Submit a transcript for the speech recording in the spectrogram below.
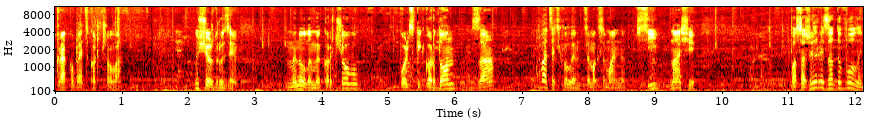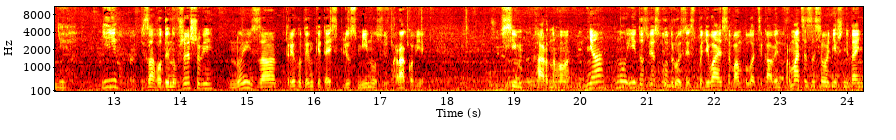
Краковець Корчова. Ну що ж, друзі, минули ми Корчову, польський кордон за 20 хвилин. Це максимально. Всі наші пасажири задоволені. І за годину в Жешові, ну і за 3 годинки десь плюс-мінус в Кракові. Всім гарного дня. Ну і до зв'язку, друзі. Сподіваюся, вам була цікава інформація за сьогоднішній день.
